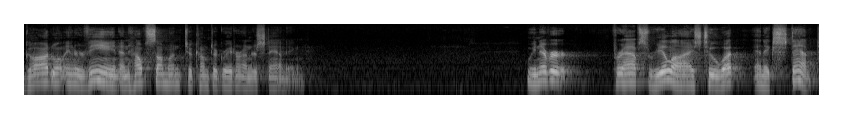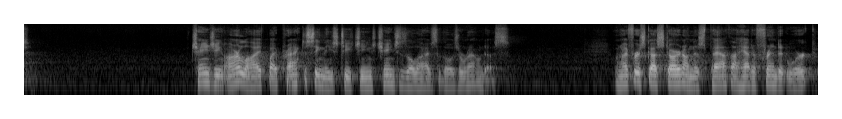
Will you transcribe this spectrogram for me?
God will intervene and help someone to come to greater understanding. We never perhaps realize to what an extent changing our life by practicing these teachings changes the lives of those around us. When I first got started on this path, I had a friend at work.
